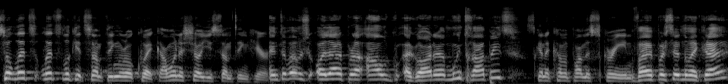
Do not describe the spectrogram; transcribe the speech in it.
So let's let's look at something real quick. I want to show you something here. Então vamos olhar para algo agora, muito rápido. It's going to come up on the screen. Vai aparecer no ecrã.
